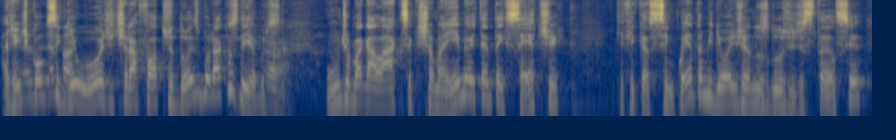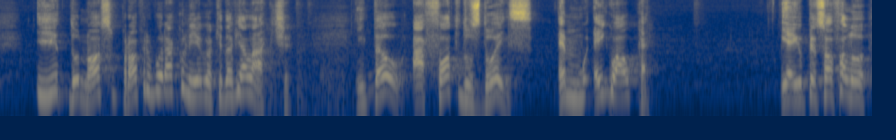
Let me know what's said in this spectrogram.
A gente É conseguiu hoje tirar foto de dois buracos negros. Ah. Um de uma galáxia que chama M87, que fica a 50 milhões de anos-luz de distância, e do nosso próprio buraco negro aqui da Via Láctea. Então, a foto dos dois é, é igual, cara. E aí o pessoal falou:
